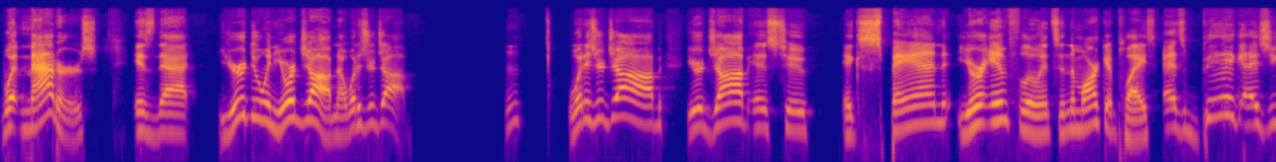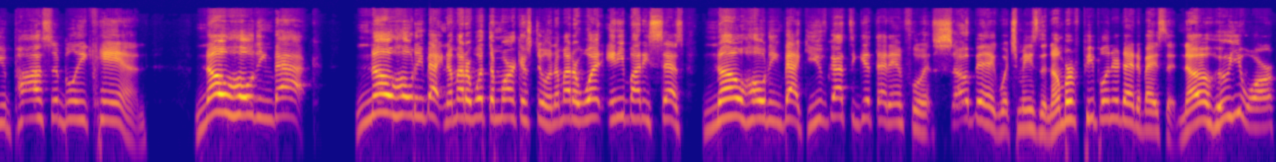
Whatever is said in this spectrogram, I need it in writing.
What matters is that you're doing your job. Now, what is your job? Hmm? What is your job? Your job is to expand your influence in the marketplace as big as you possibly can. No holding back. No holding back. No matter what the market's doing, no matter what anybody says, no holding back. You've got to get that influence so big, which means the number of people in your database that know who you are,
